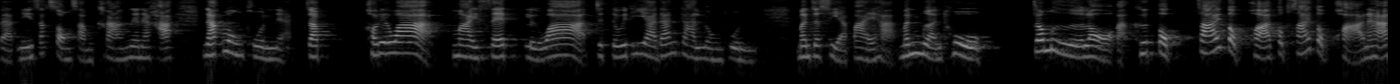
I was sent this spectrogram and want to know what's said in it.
แบบนี้สักสองสาครั้งเนี่ยนะคะ นักลงทุนเนี่ยจะเขาเรียกว่า mindset หรือว่าจิตวิทยาด้านการลงทุน มันจะเสียไปค่ะ มันเหมือนถูก จ้ามือหลอกอะ่ะคือตบซ้ายตบขวา ตบซ้ายตบขวานะคะ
